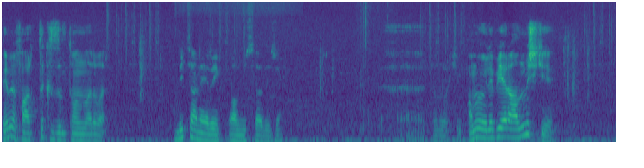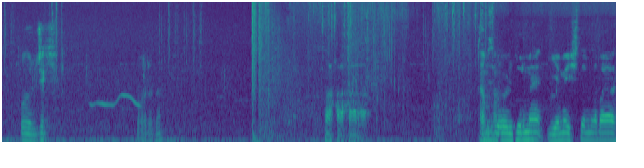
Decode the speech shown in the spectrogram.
Değil mi? Farklı kızıl tonları var. Bir tane renk almış sadece. Dur bakayım. Ama öyle bir yer almış ki. Bu ölecek. Bu arada. Biz Tamam. bu öldürme, yeme işlerinde bayağı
